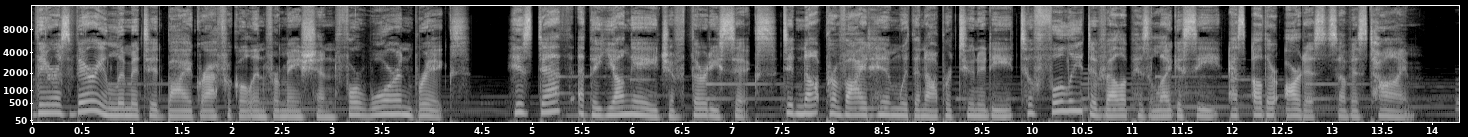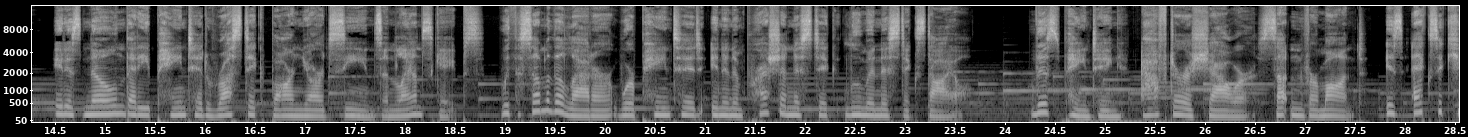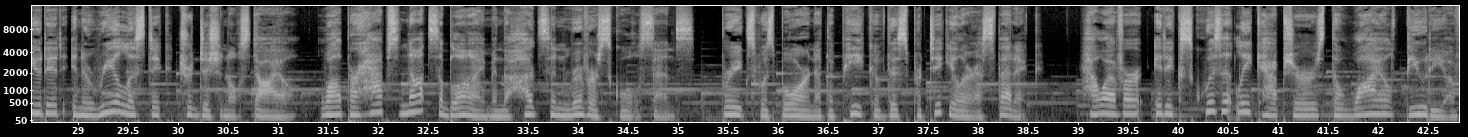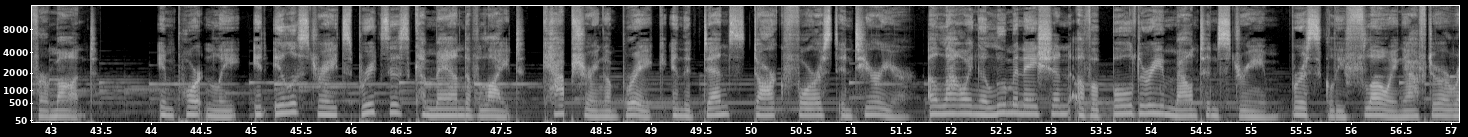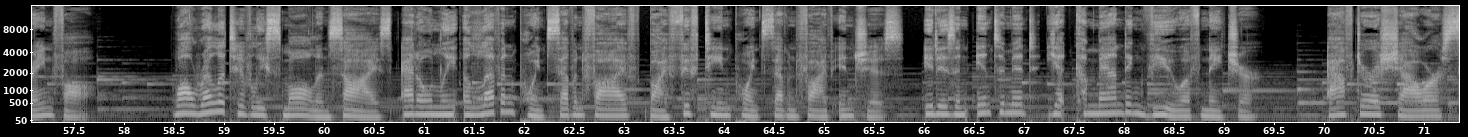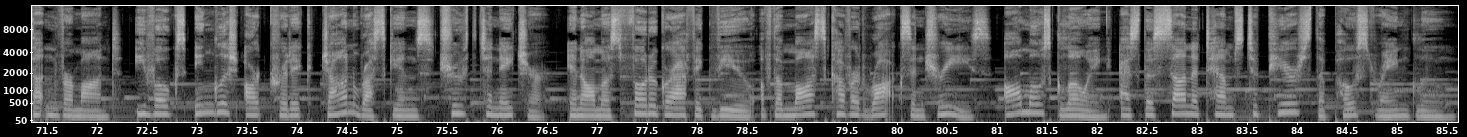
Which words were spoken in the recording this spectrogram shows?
There is very limited biographical information for Warren Briggs. His death at the young age of 36 did not provide him with an opportunity to fully develop his legacy as other artists of his time. It is known that he painted rustic barnyard scenes and landscapes, with some of the latter were painted in an impressionistic luministic style. This painting, After a Shower, Sutton, Vermont, is executed in a realistic traditional style. While perhaps not sublime in the Hudson River School sense, Briggs was born at the peak of this particular aesthetic. However, it exquisitely captures the wild beauty of Vermont Importantly, it illustrates Briggs's command of light, capturing a break in the dense, dark forest interior, allowing illumination of a bouldery mountain stream briskly flowing after a rainfall. While relatively small in size, at only 11.75 by 15.75 inches, it is an intimate yet commanding view of nature. After a Shower, Sutton, Vermont evokes English art critic John Ruskin's Truth to Nature, an almost photographic view of the moss covered rocks and trees, almost glowing as the sun attempts to pierce the post rain gloom.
